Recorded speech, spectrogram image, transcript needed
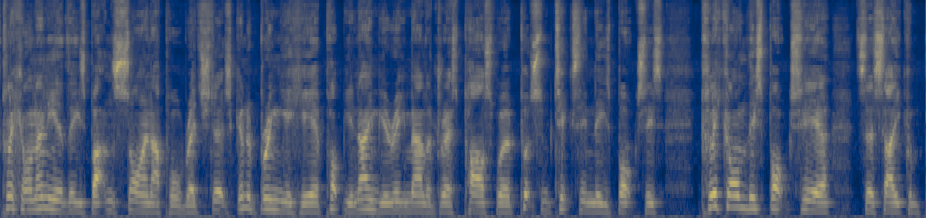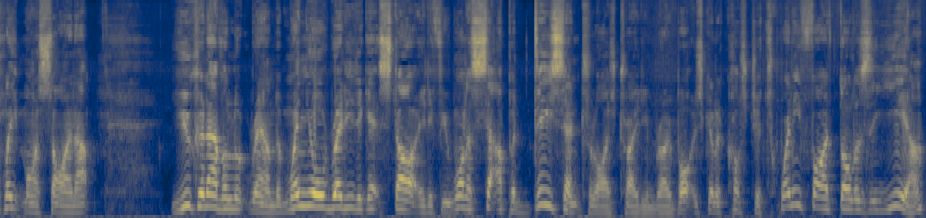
click on any of these buttons, sign up or register. It's going to bring you here. Pop your name, your email address, password, put some ticks in these boxes. Click on this box here to say complete my sign up. You can have a look round and when you're ready to get started, if you want to set up a decentralized trading robot, it's going to cost you $25 a year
